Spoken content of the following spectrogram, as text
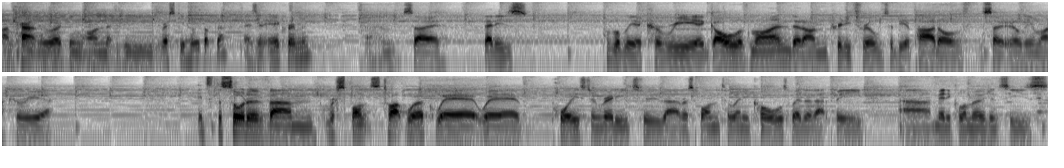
I'm currently working on the rescue helicopter as an air crewman um, so that is probably a career goal of mine that I'm pretty thrilled to be a part of so early in my career. It's the sort of um, response type work where we're poised and ready to uh, respond to any calls, whether that be uh, medical emergencies,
